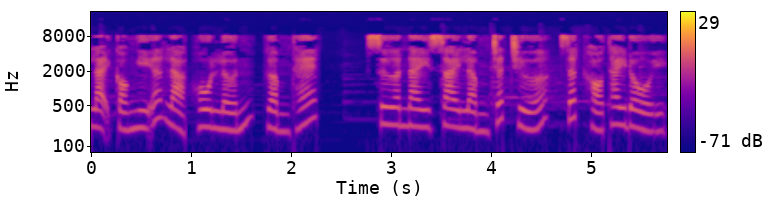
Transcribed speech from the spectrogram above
Lại có nghĩa là hô lớn, gầm thét. Xưa nay sai lầm chất chứa, rất khó thay đổi.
